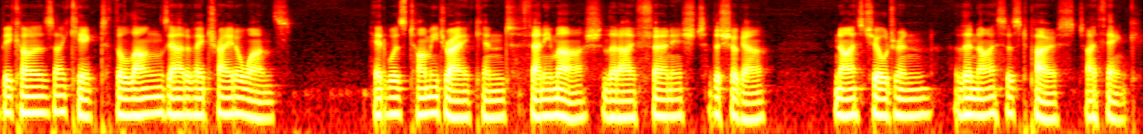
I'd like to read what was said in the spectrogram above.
because I kicked the lungs out of a trader once. It was Tommy Drake and Fanny Marsh that I furnished the sugar nice children, the nicest post, I think.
